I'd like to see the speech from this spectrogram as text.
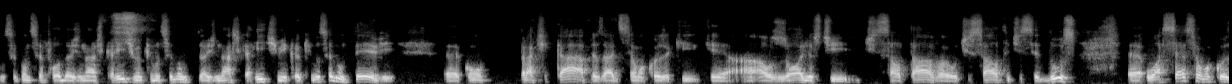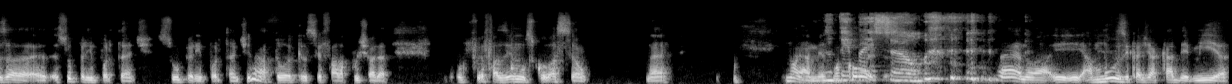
Você, quando você falou da ginástica rítmica, que você não. da ginástica rítmica, que você não teve é, como praticar, apesar de ser uma coisa que, que aos olhos te, te, saltava, ou te salta e te seduz, é, o acesso é uma coisa é, super importante, super importante. E não é à toa que você fala, puxa, olha, eu fui fazer musculação, né? Não é a mesma não tem coisa. Paixão. É, não, e a música de academia,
